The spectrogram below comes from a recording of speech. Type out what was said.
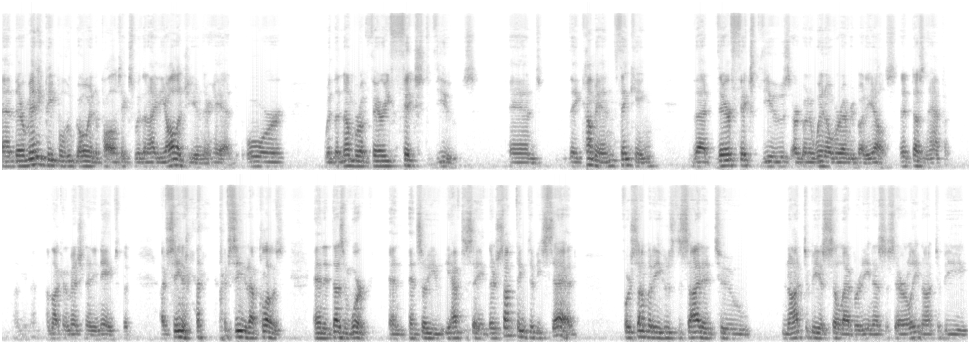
and there are many people who go into politics with an ideology in their head or with a number of very fixed views. And they come in thinking that their fixed views are going to win over everybody else. It doesn't happen. I mean, I'm not going to mention any names, but I've seen it. I've seen it up close, and it doesn't work. And and so you you have to say there's something to be said for somebody who's decided to not to be a celebrity necessarily, not to be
